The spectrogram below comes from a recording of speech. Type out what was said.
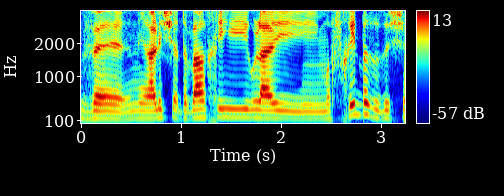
ונראה לי שהדבר הכי אולי מפחיד בזה זה ש...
